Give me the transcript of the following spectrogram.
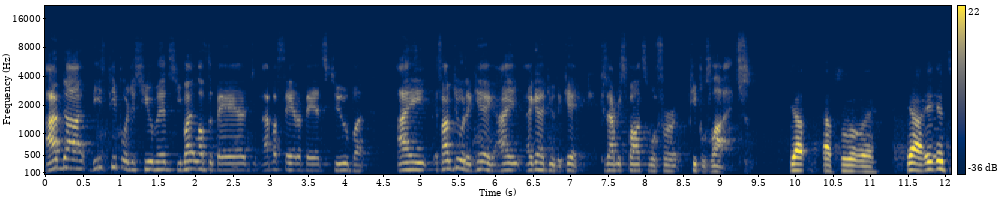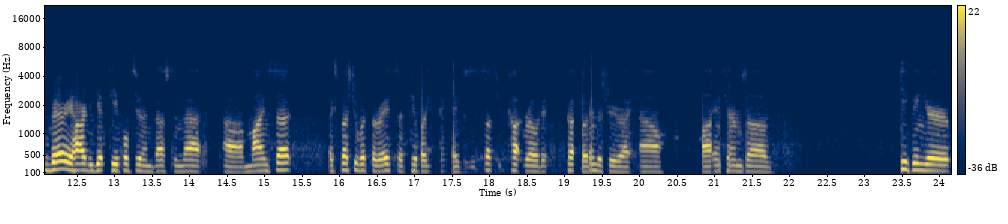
I'm not, these people are just humans. You might love the band. I'm a fan of bands too, but I, if I'm doing a gig, I, I got to do the gig because I'm responsible for people's lives. Yep, absolutely. Yeah, it, it's very hard to get people to invest in that uh, mindset, especially with the rates that people are getting paid because it's such a cutthroat cutthroat industry right now uh, in terms of keeping your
